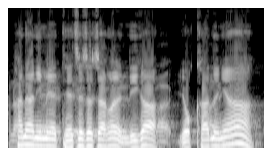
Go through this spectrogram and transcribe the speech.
하나님의 대제사장을 네가 욕하느냐?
